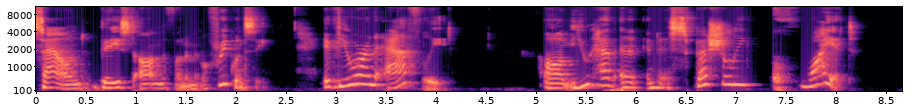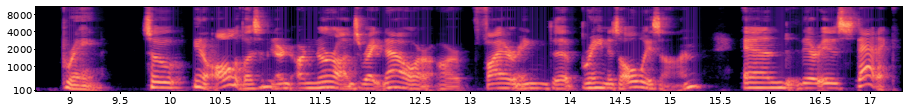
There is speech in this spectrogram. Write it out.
sound based on the fundamental frequency. If you are an athlete, um, you have an, an, especially quiet brain. So, you know, all of us, I mean, our, our neurons right now are, are firing, the brain is always on, and there is static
